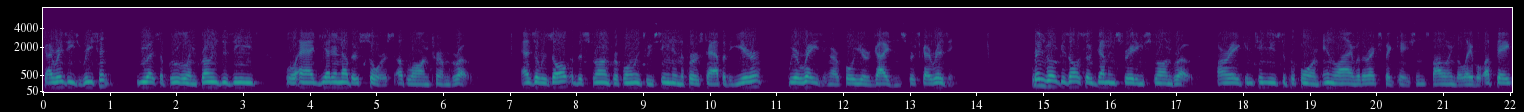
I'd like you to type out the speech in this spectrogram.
SKYRIZI's recent U.S. approval in Crohn's disease will add yet another source of long-term growth. As a result of the strong performance we've seen in the first half of the year, we are raising our full-year guidance for SKYRIZI. RINVOQ is also demonstrating strong growth. RA continues to perform in line with our expectations following the label update,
